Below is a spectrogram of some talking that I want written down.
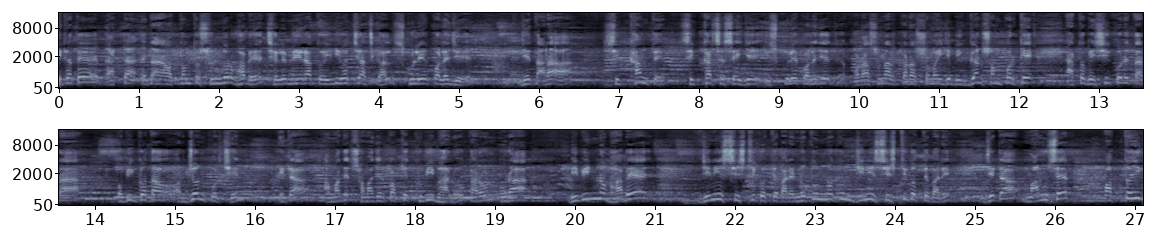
এটাতে একটা, এটা অত্যন্ত সুন্দরভাবে ছেলে মেয়েরা তৈরি হচ্ছে আজকাল স্কুলে, কলেজে, যে তারা শিক্ষান্তে, শিক্ষার শেষে যে স্কুলে, কলেজে পড়াশোনা করার সময় যে বিজ্ঞান সম্পর্কে এত বেশি করে তারা অভিজ্ঞতা অর্জন করছেন, এটা আমাদের সমাজের পক্ষে খুবই ভালো। কারণ ওরা বিভিন্নভাবে জিনিস সৃষ্টি করতে পারে, নতুন নতুন জিনিস সৃষ্টি করতে পারে, যেটা মানুষের প্রাত্যহিক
